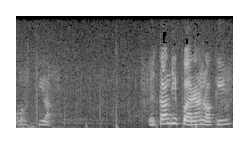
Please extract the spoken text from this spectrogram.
Hostia. Están disparando aquí.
